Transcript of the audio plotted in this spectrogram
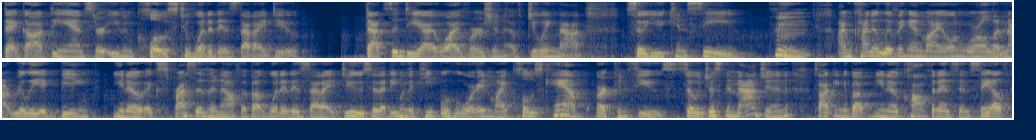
that got the answer even close to what it is that I do. That's a DIY version of doing that. So you can see, hmm, I'm kind of living in my own world. I'm not really being, you know, expressive enough about what it is that I do so that even the people who are in my close camp are confused. So just imagine talking about, you know, confidence and sales.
